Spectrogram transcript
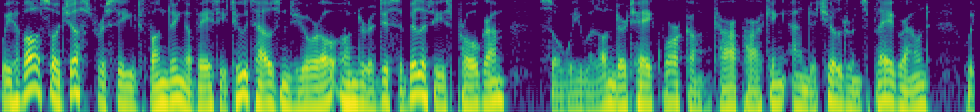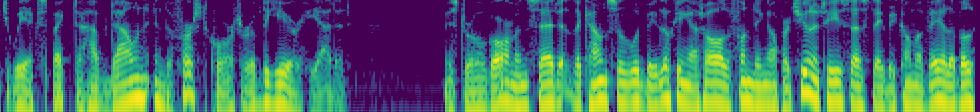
We have also just received funding of €82,000 Euro under a disabilities programme, so we will undertake work on car parking and a children's playground, which we expect to have down in the first quarter of the year, he added. Mr. O'Gorman said the Council would be looking at all funding opportunities as they become available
